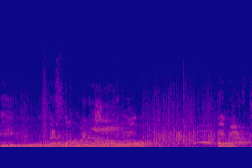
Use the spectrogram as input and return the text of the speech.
The best songwriting show in the world. All right.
